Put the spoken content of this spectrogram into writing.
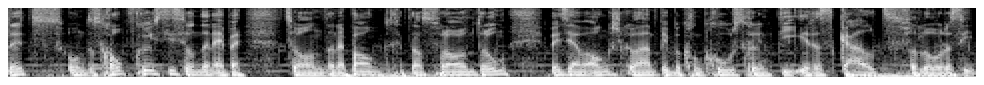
Nicht unter das Kopfkissen, sondern eben zu anderen Banken. Das vor allem darum, weil sie auch Angst haben, bei einem Konkurs könnte ihr Geld verloren sein.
